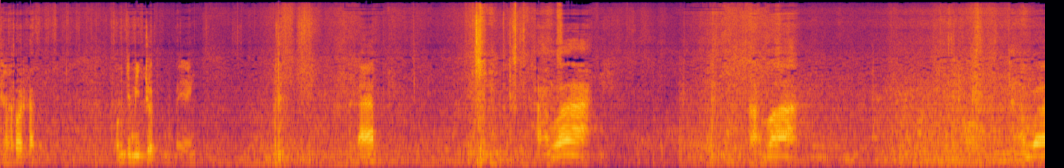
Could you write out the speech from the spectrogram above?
ครับ โทษครับ ผมจะมีจุดผมเอง ครับ ถามว่า ถามว่า ถามว่า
